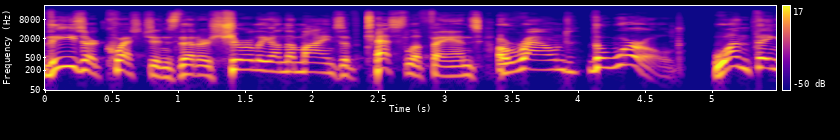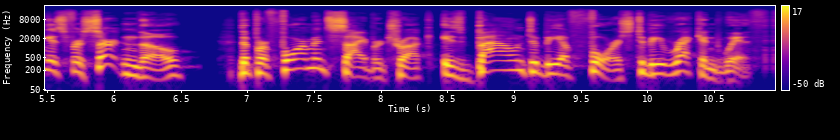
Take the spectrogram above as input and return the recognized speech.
These are questions that are surely on the minds of Tesla fans around the world. One thing is for certain, though the performance Cybertruck is bound to be a force to be reckoned with.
